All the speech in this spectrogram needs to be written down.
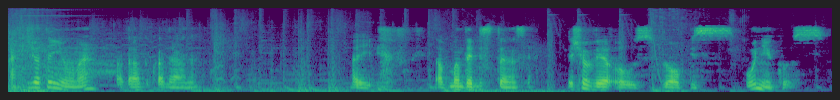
Aqui já tem um, né? Quadrado, quadrado. Aí, dá pra manter distância. Deixa eu ver os golpes únicos.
